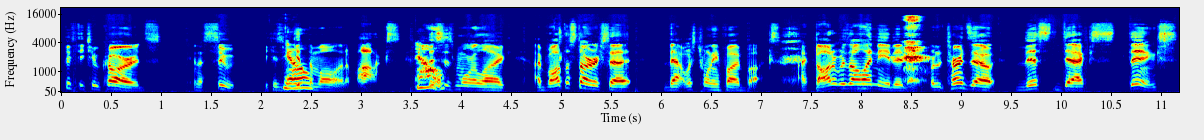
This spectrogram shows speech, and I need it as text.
52 cards in a suit because you No. get them all in a box. No. This is more like I bought the starter set. That was 25 bucks. I thought it was all I needed, but it turns out this deck stinks.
